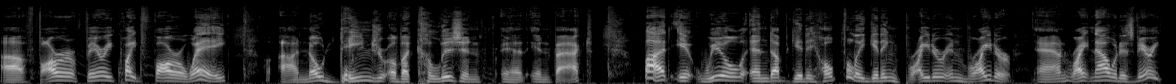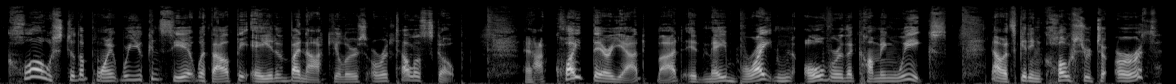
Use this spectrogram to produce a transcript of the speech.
uh, far very quite far away uh, no danger of a collision in, in fact but it will end up getting hopefully getting brighter and brighter. And right now it is very close to the point where you can see it without the aid of binoculars or a telescope. Not quite there yet, but it may brighten over the coming weeks. Now it's getting closer to Earth.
